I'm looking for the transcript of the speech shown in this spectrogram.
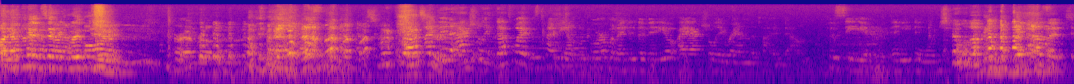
I with you. I did actually, that's why it was timing out before, when I did the video, I actually ran the time down to see if anything would show up. It doesn't, you just do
